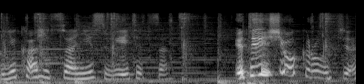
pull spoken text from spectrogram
мне кажется, они светятся. Это еще круче.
